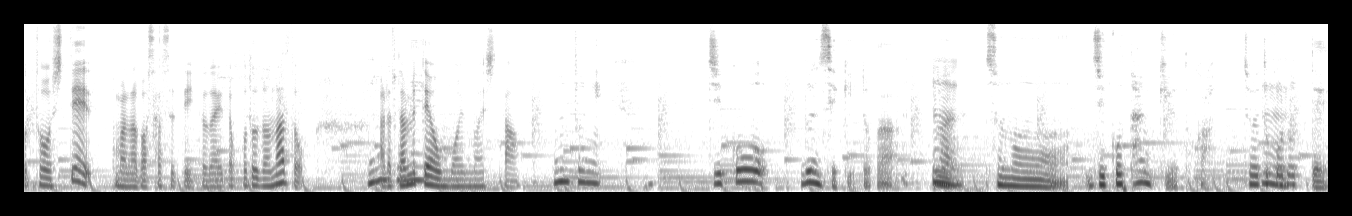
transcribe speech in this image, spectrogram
を通して学ばさせていただいたことだなと改めて思いました。本当に。自己分析とか、まあうんその自己探求とかそういうところって、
